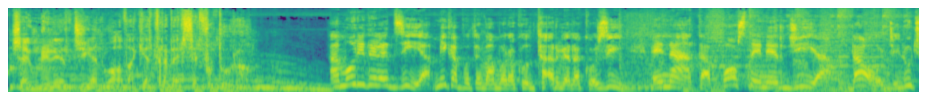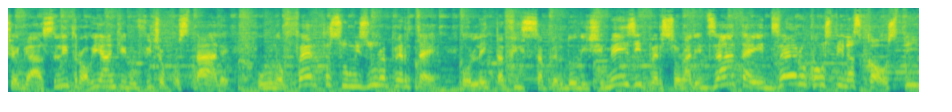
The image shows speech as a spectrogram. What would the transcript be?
C'è un'energia nuova che attraversa il futuro. Amori della zia, mica potevamo raccontarvela così. È nata Posta Energia. Da oggi luce e gas li trovi anche in ufficio postale. Un'offerta su misura per te. Bolletta fissa per 12 mesi, personalizzata e zero costi nascosti.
